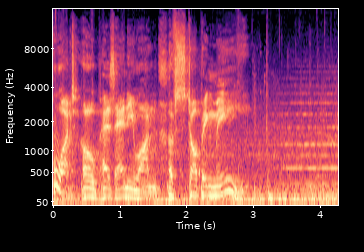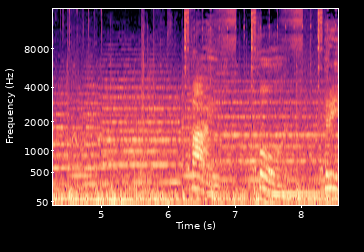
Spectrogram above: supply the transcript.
What hope has anyone of stopping me? Five, four, three,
